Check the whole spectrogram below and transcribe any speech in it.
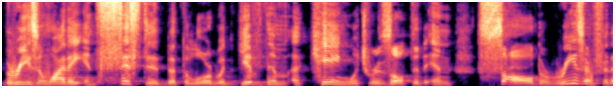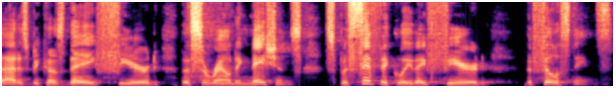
the reason why they insisted that the Lord would give them a king, which resulted in Saul, the reason for that is because they feared the surrounding nations. Specifically, they feared the Philistines.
